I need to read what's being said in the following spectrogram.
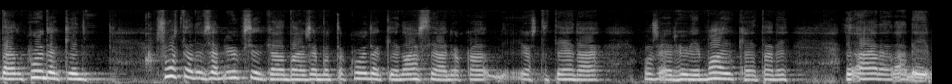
tämä on kuitenkin suhteellisen yksinkertaisen, mutta kuitenkin asian, joka, josta tehdään usein hyvin vaikeaa, niin, niin äärellä, niin,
